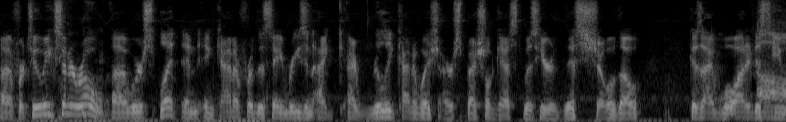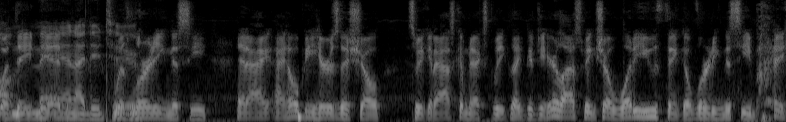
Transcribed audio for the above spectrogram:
uh, for two weeks in a row, uh, we're split, and, and kind of for the same reason. I, I really kind of wish our special guest was here this show though, because I wanted to see Oh, what they man, did I do too. with learning to see, and I, I hope he hears this show. So we could ask him next week, like, did you hear last week's show? What do you think of learning to see by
